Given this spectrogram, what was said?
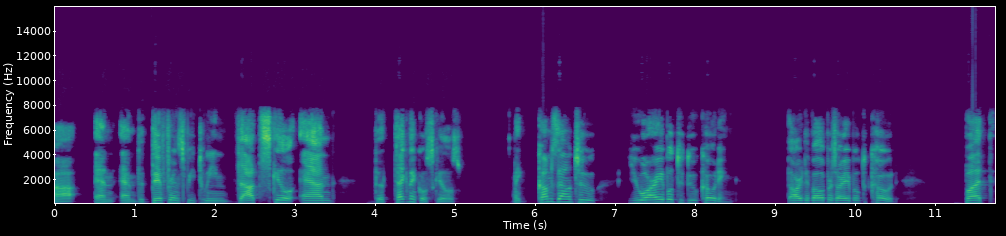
uh, and and the difference between that skill and the technical skills, it comes down to you are able to do coding. Our developers are able to code. But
